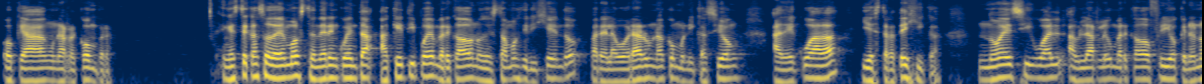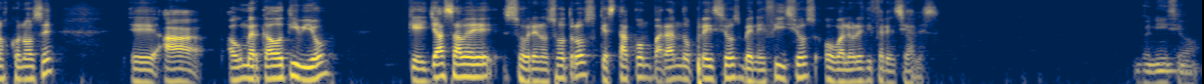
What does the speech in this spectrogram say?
o que hagan una recompra. En este caso debemos tener en cuenta a qué tipo de mercado nos estamos dirigiendo para elaborar una comunicación adecuada y estratégica. No es igual hablarle a un mercado frío que no nos conoce eh, a a un mercado tibio que ya sabe sobre nosotros, que está comparando precios, beneficios o valores diferenciales. Buenísimo.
